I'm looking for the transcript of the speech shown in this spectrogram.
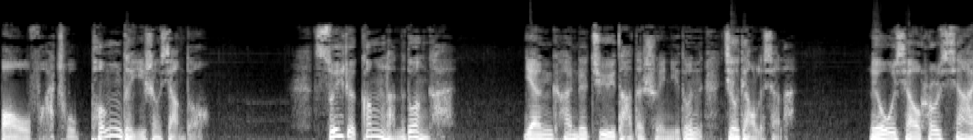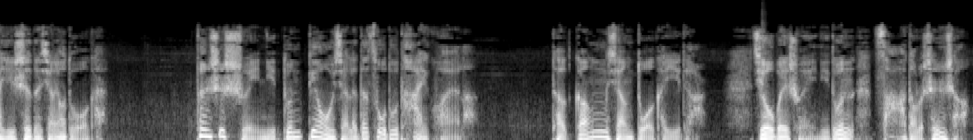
爆发出“砰”的一声响动。随着钢缆的断开。眼看着巨大的水泥墩就掉了下来，刘小扣下意识的想要躲开，但是水泥墩掉下来的速度太快了，他刚想躲开一点就被水泥墩砸到了身上。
